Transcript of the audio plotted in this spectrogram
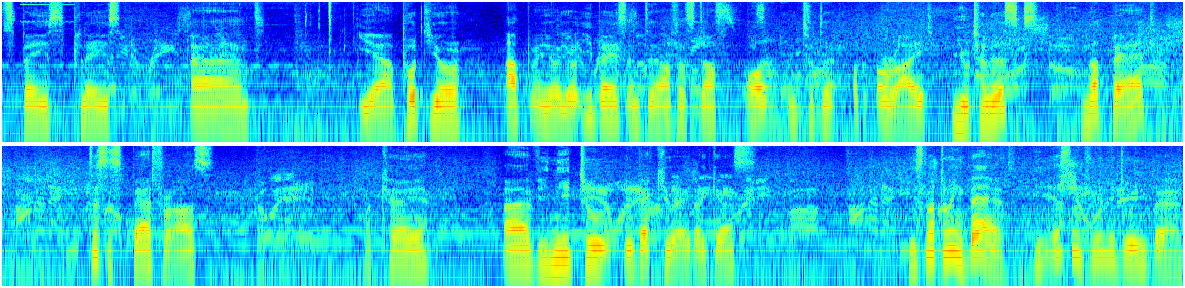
space place, and yeah, put your up your your e-base and the other stuff all into the. ok- all right, Mutalisks, not bad. This is bad for us. Okay. Uh, we need to evacuate, I guess. He's not doing bad. He isn't really doing bad.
